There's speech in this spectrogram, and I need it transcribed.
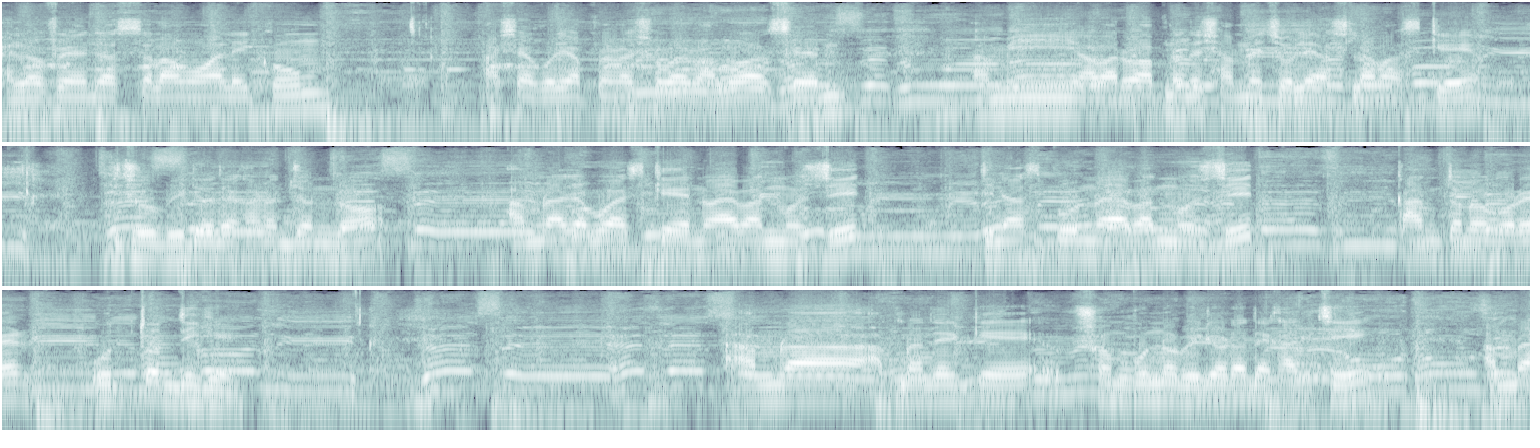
হ্যালো ফ্রেন্ড আসসালামু আলাইকুম। আশা করি আপনারা সবাই ভালো আছেন। আমি আবারও আপনাদের সামনে চলে আসলাম আজকে কিছু ভিডিও দেখানোর জন্য। আমরা যাব আজকে নয়াবাদ মসজিদ, দিনাজপুর নয়াবাদ মসজিদ, কান্তনগরের উত্তর দিকে। আমরা আপনাদেরকে সম্পূর্ণ ভিডিওটা দেখাচ্ছি। আমরা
